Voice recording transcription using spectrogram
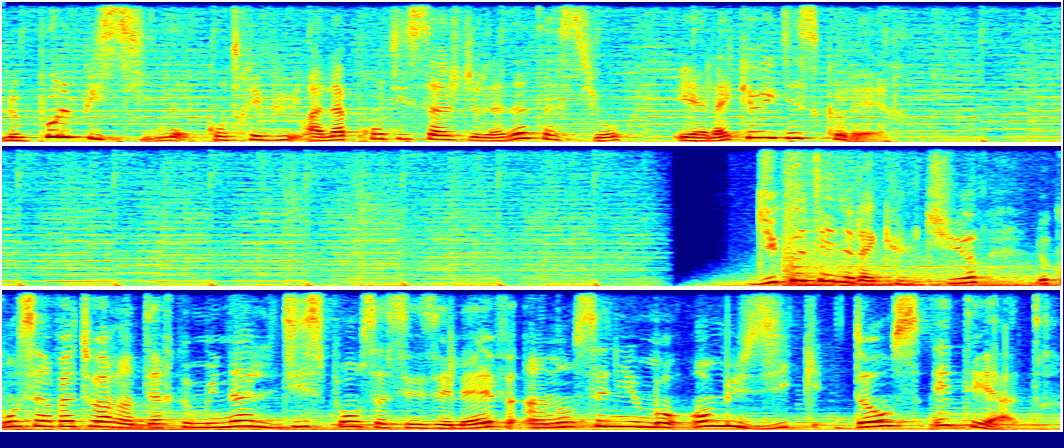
Le pôle piscine contribue à l'apprentissage de la natation et à l'accueil des scolaires. Du côté de la culture, le Conservatoire intercommunal dispense à ses élèves un enseignement en musique, danse et théâtre.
